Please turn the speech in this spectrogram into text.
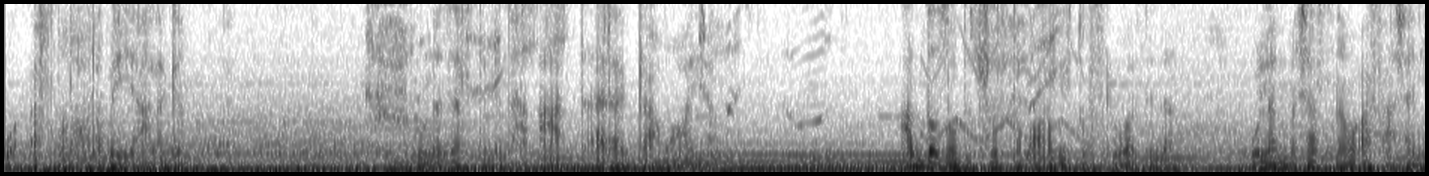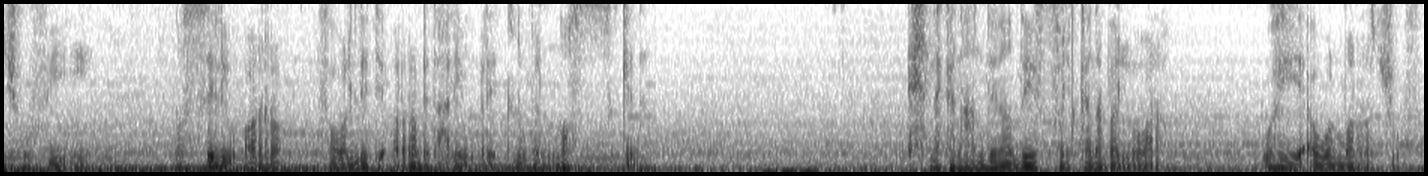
وقفنا العربية على جنب. ونزلت منها قعدت أرجع وأعيط. عدى ظابط شرطة بعربيته في الوقت ده ولما شافنا وقف عشان يشوف فيه إيه بصلي وقرب فوالدتي قربت عليه وقالت له بالنص كده إحنا كان عندنا ضيف في الكنبة اللي ورا وهي أول مرة تشوفه.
